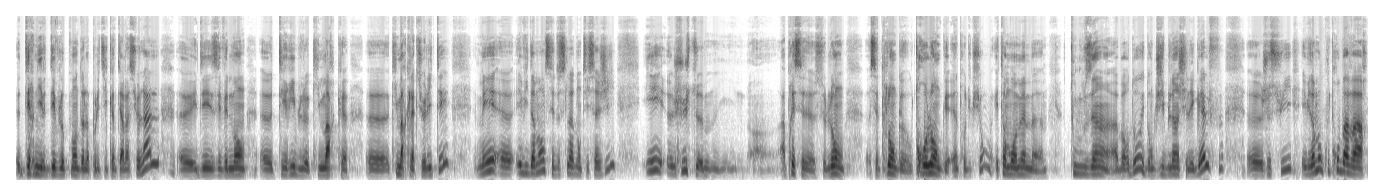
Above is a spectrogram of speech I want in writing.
derniers développements de la politique internationale et des événements terribles qui marquent qui marquent l'actualité. Mais euh, évidemment, c'est de cela dont il s'agit. Et euh, juste euh, après cette longue ou trop longue introduction, étant moi-même toulousain à Bordeaux et donc gibelin chez les Guelfes, je suis évidemment beaucoup trop bavard.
